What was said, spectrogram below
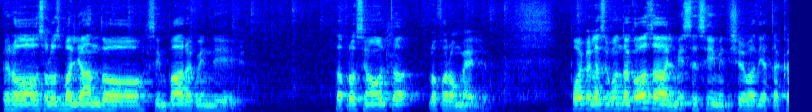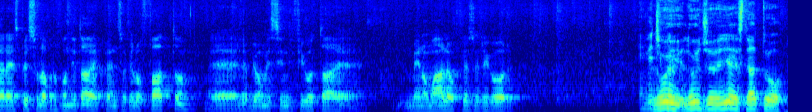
Però solo sbagliando si impara, quindi la prossima volta lo farò meglio. Poi per la seconda cosa il mister sì mi diceva di attaccare spesso la profondità e penso che l'ho fatto, e li abbiamo messi in difficoltà e meno male ho preso il rigore. Lui, per... lui giovedì è stato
